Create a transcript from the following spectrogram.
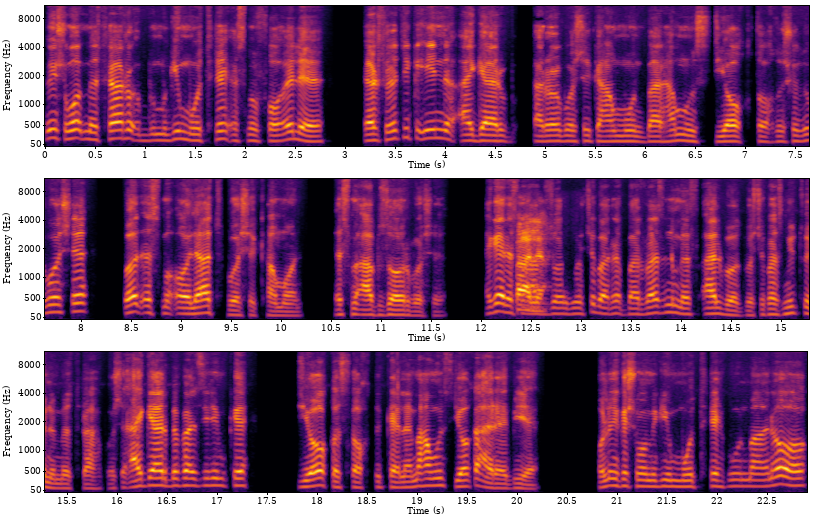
ببین شما مترا رو میگی مطرح اسم فاعله در صورتی که این اگر قرار باشه که همون بر همون سیاق ساخته شده باشه باید اسم آلت باشه کمان. اسم ابزار باشه. اگر اسم بله. ابزار باشه بر, بر وزن مفعل باید باشه پس می‌تونه مطرح باشه. اگر بپذیریم که سیاق ساخت کلمه همون سیاق عربیه. حالا اینکه شما میگی مطرح به اون معنا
